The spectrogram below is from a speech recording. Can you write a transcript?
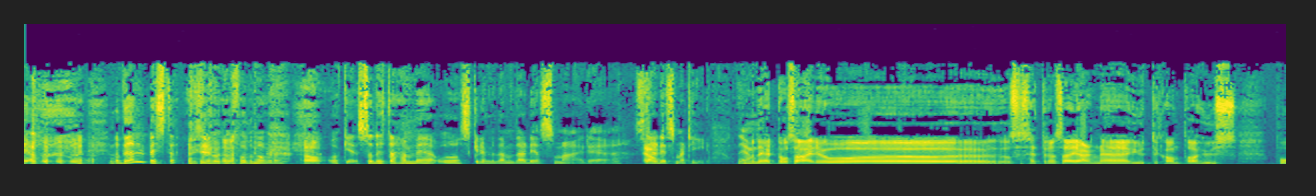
ja. det er det beste. Hvis vi bare kan få dem over det. Ja. Ok, Så dette her med å skremme dem, det er det som er, eh, så ja. er, det som er tingen? Ja. Kombinert. Og så er det jo Så setter de seg gjerne i utekant av hus. På,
